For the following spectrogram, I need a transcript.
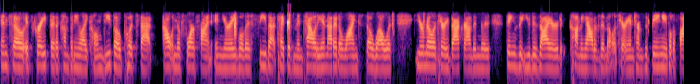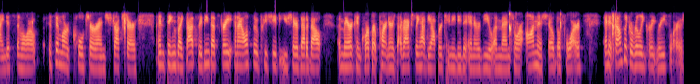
And so it's great that a company like Home Depot puts that out in the forefront and you're able to see that type of mentality and that it aligns so well with your military background and the things that you desired coming out of the military in terms of being able to find a similar a similar culture and structure and things like that. So I think that's great. And I also appreciate that you shared that about American corporate partners. I've actually had the opportunity to interview a mentor on this show before and it sounds like a really great resource.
